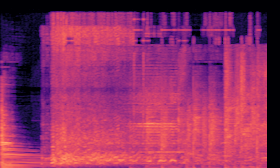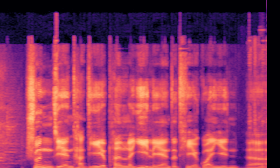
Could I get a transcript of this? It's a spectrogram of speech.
瞬间，他爹喷了一脸的铁观音啊！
